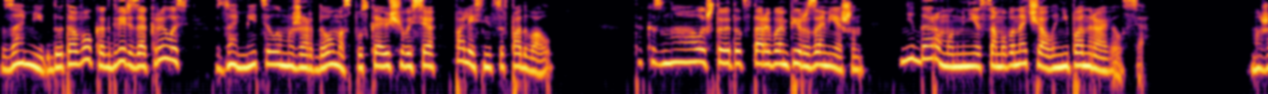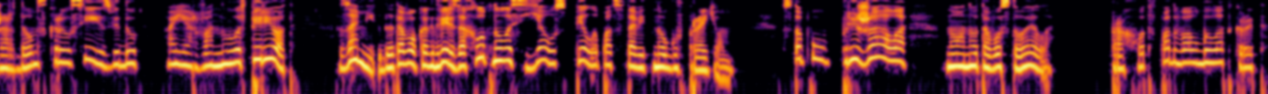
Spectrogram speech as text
За миг до того, как дверь закрылась, заметила мажордома, спускающегося по лестнице в подвал. Так и знала, что этот старый вампир замешан. Недаром он мне с самого начала не понравился. Мажордом скрылся из виду, а я рванула вперед. За миг до того, как дверь захлопнулась, я успела подставить ногу в проем. Стопу прижала, но оно того стоило. Проход в подвал был открыт.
